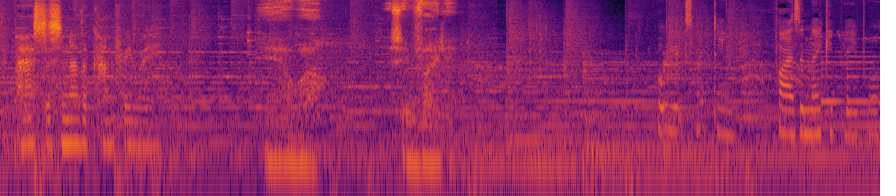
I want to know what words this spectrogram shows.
The past is another country, Ray. Yeah, well, invaded. What were you expecting? Fires and naked people.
